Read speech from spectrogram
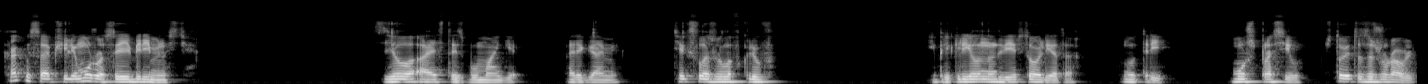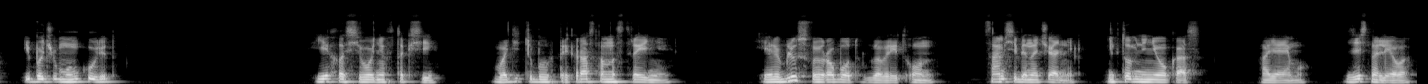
как вы сообщили мужу о своей беременности? Сделала аиста из бумаги, оригами. Текст сложила в клюв и приклеила на дверь туалета, внутри. Муж спросил, что это за журавль и почему он курит. Ехал сегодня в такси. Водитель был в прекрасном настроении. «Я люблю свою работу», — говорит он. Сам себе начальник, никто мне не указ. А я ему. Здесь налево.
